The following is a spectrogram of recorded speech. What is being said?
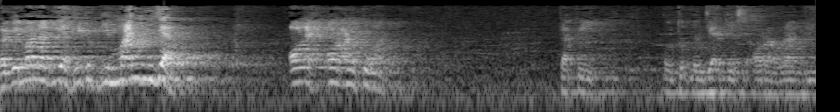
Bagaimana dia hidup dimanja oleh orang tua. Tapi untuk menjadi seorang nabi,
